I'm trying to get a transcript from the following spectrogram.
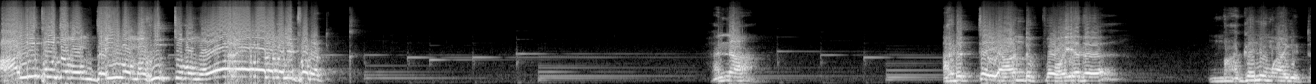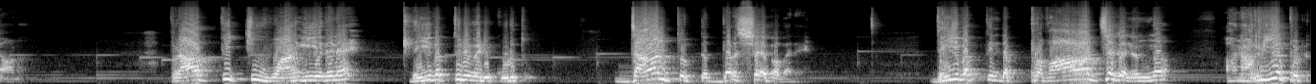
അത്ഭുതവും ദൈവ മഹത്വവും ഓരോ പോലെ വെളിപ്പെടട്ടെ. അന്ന അടുത്ത ആണ്ട് പോയത് മകനുമായിട്ടാണ്. പ്രാർത്ഥിച്ചു വാങ്ങിയതിനെ ദൈവത്തിനു വേണ്ടി കൊടുത്തു. ദാൻ തൊട്ട് ബർഷേബ വരെ. ദൈവത്തിന്റെ പ്രവാചകൻ എന്ന് അവൻ അറിയപ്പെട്ടു.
